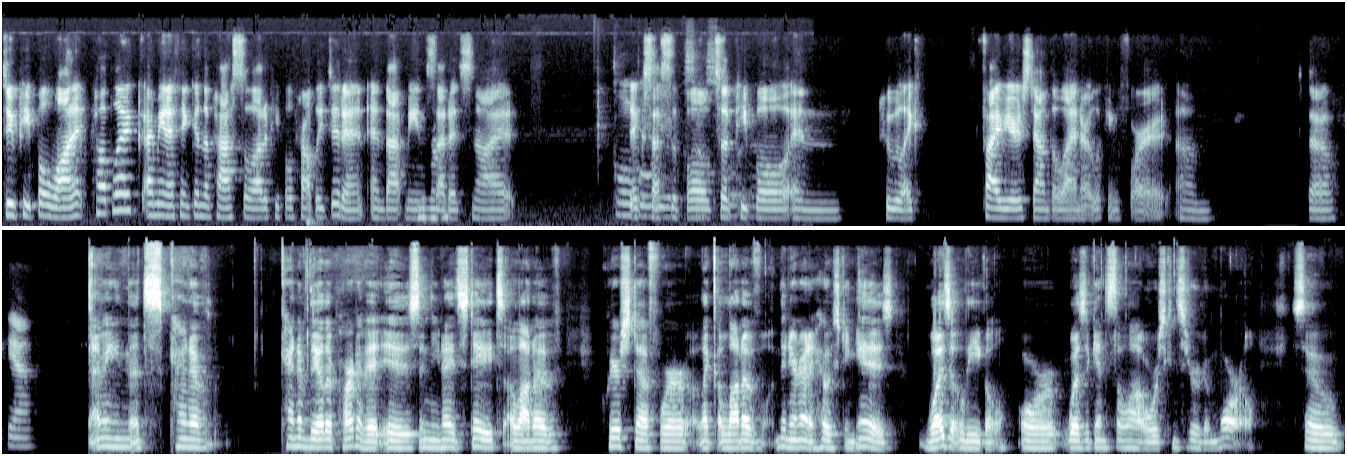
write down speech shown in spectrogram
do people want it public? I mean, I think in the past, a lot of people probably didn't. And that means mm-hmm. that it's not accessible, accessible, to people yeah. in who like five years down the line are looking for it. Um, so yeah. I mean, that's kind of kind of the other part of it is in the United States, a lot of queer stuff where like a lot of the internet hosting is was illegal or was against the law or was considered immoral. So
